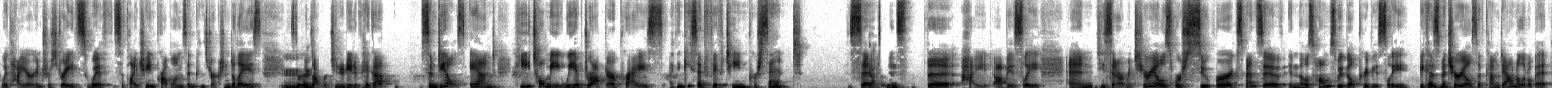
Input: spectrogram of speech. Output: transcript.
with higher interest rates, with supply chain problems and construction delays. Mm-hmm. So there's opportunity to pick up some deals. And he told me we have dropped our price, I think he said 15% since, yeah. since the height, obviously. And he said our materials were super expensive in those homes we built previously because materials have come down a little bit.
